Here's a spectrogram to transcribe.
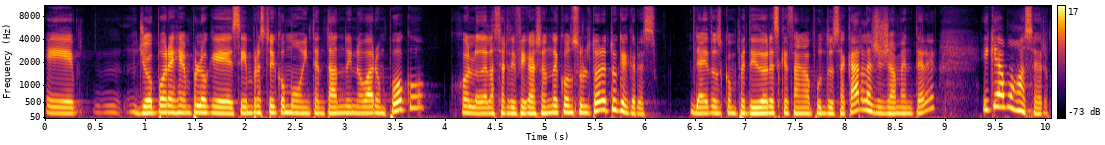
Eh, yo, por ejemplo, que siempre estoy como intentando innovar un poco, con lo de la certificación de consultores, ¿tú qué crees? Ya hay dos competidores que están a punto de sacarla, yo ya me enteré. ¿Y qué vamos a hacer?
